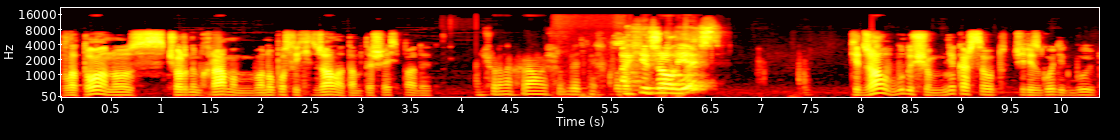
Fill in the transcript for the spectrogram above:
Плато, оно с черным храмом, оно после хиджала, там Т6 падает. А черный храм еще, блядь, не скоро. А хиджал есть? Хиджал в будущем, мне кажется, вот через годик будет.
